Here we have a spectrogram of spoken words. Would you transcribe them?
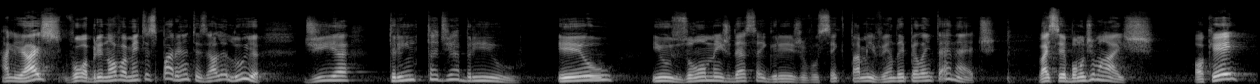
Aliás, vou abrir novamente esse parêntese. Aleluia. Dia 30 de abril. Eu e os homens dessa igreja, você que está me vendo aí pela internet. Vai ser bom demais. Ok?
